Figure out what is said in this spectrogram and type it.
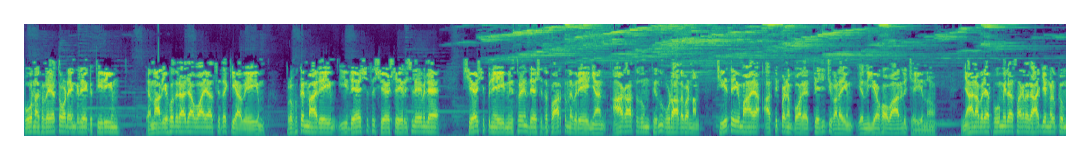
പൂർണ ഹൃദയത്തോടെ എങ്കിലേക്ക് തിരിയും. എന്നാൽ യഹൂദരാജാവായ സിതക്കിയാവേയും പ്രഭുക്കന്മാരെയും ഈ ദേശത്ത് ശേഷ എരുസലേമിലെ ശേഷിപ്പിനെയും ഇസ്രയേൽ ദേശത്ത് പാർക്കുന്നവരെയും ഞാൻ ആകാത്തതും തിന്നുകൂടാതെ വണ്ണം ചീത്തയുമായ അത്തിപ്പഴം പോലെ ത്യജിച്ചു കളയും എന്ന് യഹോവ അരളി ചെയ്യുന്നു. ഞാൻ അവരെ ഭൂമിയിലെ സകല രാജ്യങ്ങൾക്കും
